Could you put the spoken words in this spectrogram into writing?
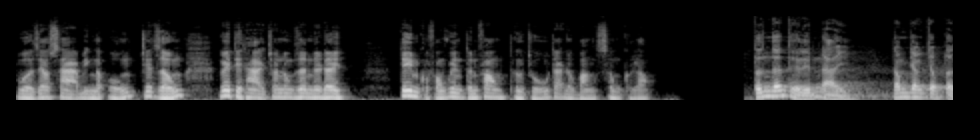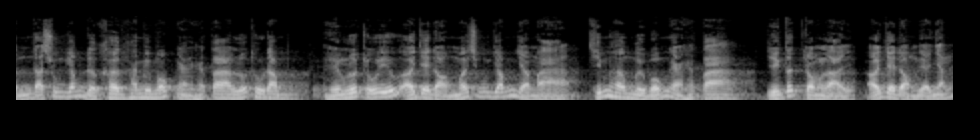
vừa gieo xạ bị ngập úng, chết giống, gây thiệt hại cho nông dân nơi đây. Tin của phóng viên Tấn Phong thường trú tại đồng bằng sông Cửu Long. Tính đến thời điểm này, nông dân trong tỉnh đã xuống giống được hơn 21.000 hecta lúa thu đông. Hiện lúa chủ yếu ở giai đoạn mới xuống giống và mạ chiếm hơn 14.000 hecta, diện tích còn lại ở giai đoạn rễ nhánh.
